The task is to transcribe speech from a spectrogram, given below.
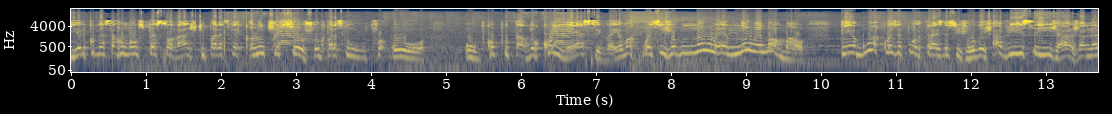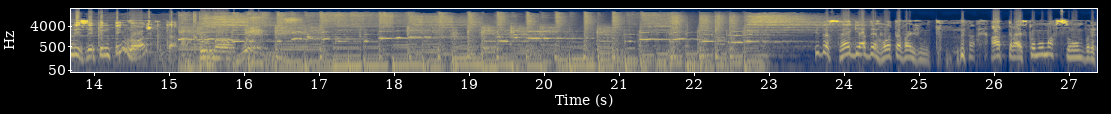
E ele começa a arrumar uns personagens que parece que é antes do seu jogo, parece que o, o, o computador conhece, velho. É uma coisa, esse jogo não é, não é normal. Tem alguma coisa por trás desse jogo, eu já vi isso aí, já, já analisei, porque não tem lógica, cara. Segue e a derrota vai junto. Atrás, como uma sombra,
